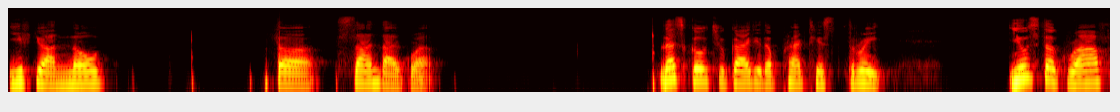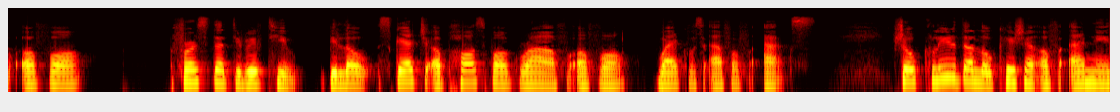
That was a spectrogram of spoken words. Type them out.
if you are know the sign diagram. Let's go to guided practice 3. Use the graph of uh, first derivative below. Sketch a possible graph of uh, y equals f of x. Show clear the location of any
